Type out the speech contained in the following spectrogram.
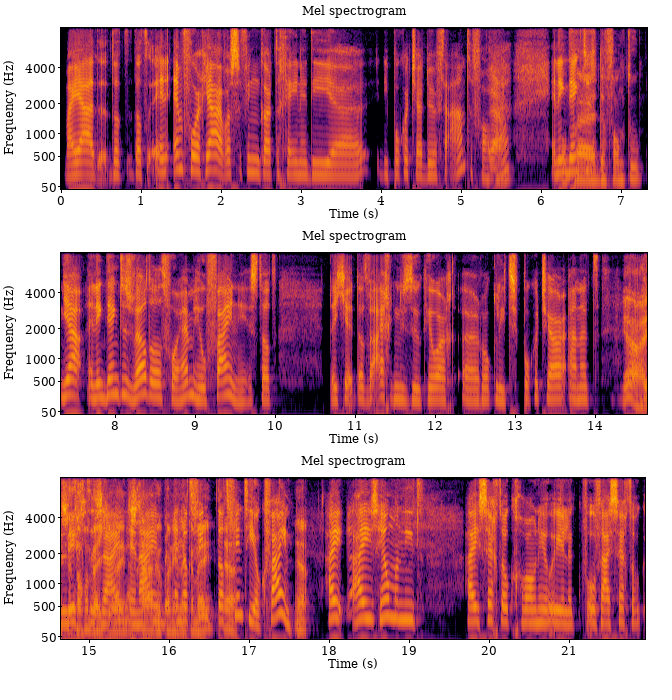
maar ja, dat, dat, en, en vorig jaar was Vingegaard degene die, eh die Pogacar durfde aan te vallen. Ja. Hè? En ik op denk eh, dus, de Van Toe. ja, en ik denk dus wel dat het voor hem heel fijn is dat, dat, je, dat we eigenlijk natuurlijk heel erg eh Roglic Pogacar aan het Ja, hij toch een beetje zijn. de En, hij, en dat, vindt, dat Ja. vindt hij ook fijn. Ja. Hij, hij is helemaal niet. Hij zegt ook gewoon heel eerlijk, of hij zegt ook,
